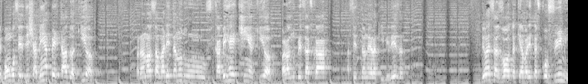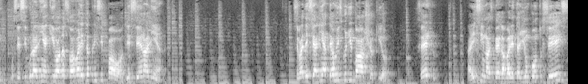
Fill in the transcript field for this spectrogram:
É bom vocês deixar bem apertado aqui, ó. Para a nossa vareta não ficar bem retinha aqui, ó. Para não precisar ficar acertando ela aqui, beleza? Deu essas voltas aqui, a vareta ficou firme. Você segura a linha aqui e roda só a vareta principal, ó. Descendo a linha. Você vai descer a linha até o risco de baixo aqui, ó. Certo? Aí sim, nós pega a vareta de 1.6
